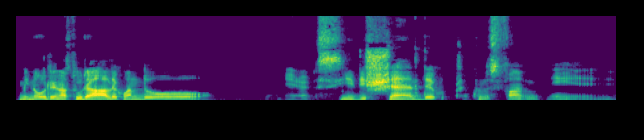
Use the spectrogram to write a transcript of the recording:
minore naturale quando eh, si discende, cioè quando si fa eh,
